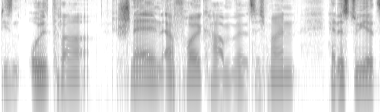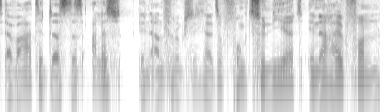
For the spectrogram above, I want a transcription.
diesen ultra schnellen Erfolg haben willst. Ich meine, hättest du jetzt erwartet, dass das alles in Anführungsstrichen halt so funktioniert innerhalb von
